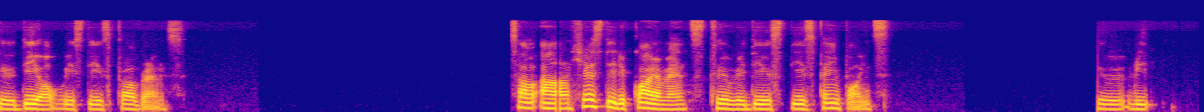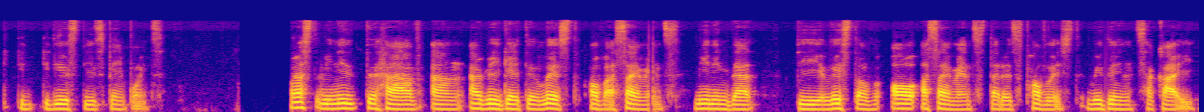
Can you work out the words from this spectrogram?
to deal with these problems. So uh, here's the requirements to reduce these pain points. To re reduce these pain points. First, we need to have an aggregated list of assignments, meaning that the list of all assignments that is published within Sakai.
